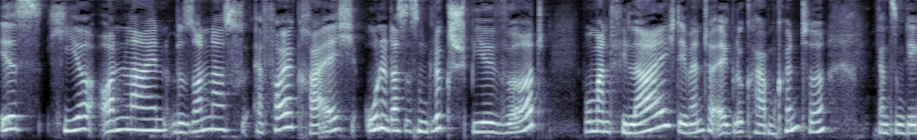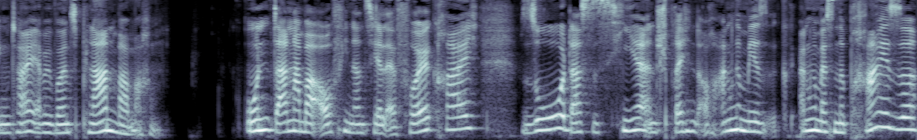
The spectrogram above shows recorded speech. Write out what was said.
ist hier online besonders erfolgreich, ohne dass es ein Glücksspiel wird, wo man vielleicht eventuell Glück haben könnte. Ganz im Gegenteil, ja, wir wollen es planbar machen und dann aber auch finanziell erfolgreich, so dass es hier entsprechend auch angemessene Preise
